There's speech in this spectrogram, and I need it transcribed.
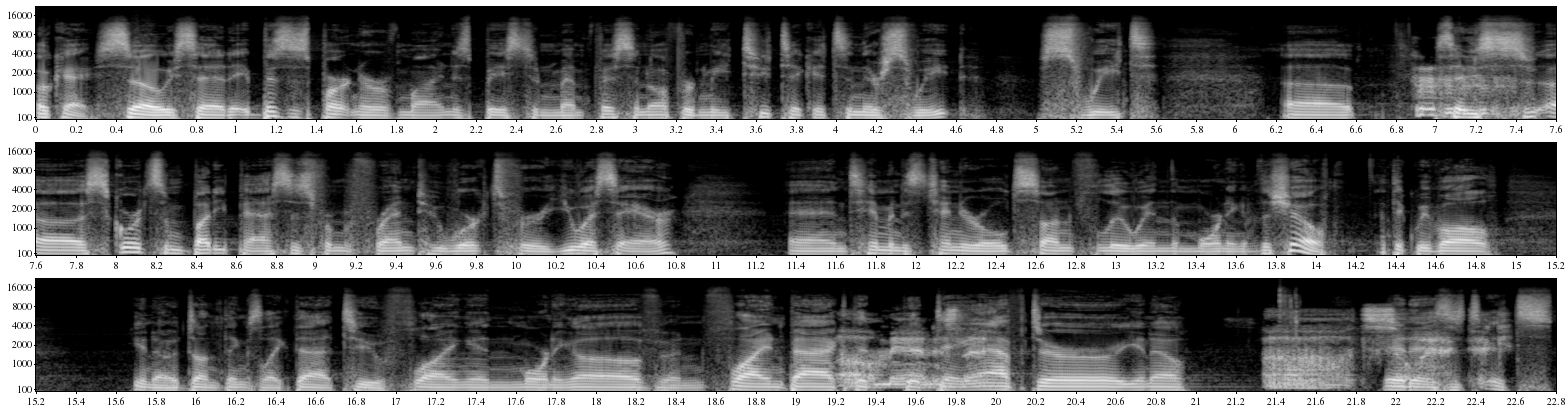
Okay, so he said a business partner of mine is based in Memphis and offered me two tickets in their suite. Sweet. Uh, said he uh, scored some buddy passes from a friend who worked for U.S. Air, and him and his ten-year-old son flew in the morning of the show. I think we've all, you know, done things like that too, flying in morning of and flying back Oh, the, man, the day that- after. You know, Oh, it's so it is. It's, it's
